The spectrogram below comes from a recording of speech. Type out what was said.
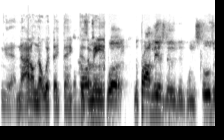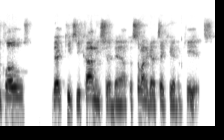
Yeah, no, I don't know what they think because I mean, Well, the problem is, dude, that when the schools are closed, that keeps the economy shut down because somebody got to take care of them kids.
